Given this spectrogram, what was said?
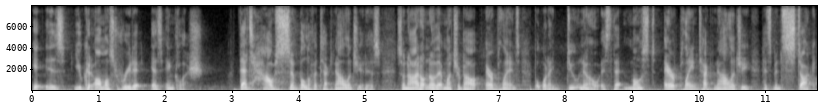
It is you could almost read it as English. That's how simple of a technology it is. So now I don't know that much about airplanes, but what I do know is that most airplane technology has been stuck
